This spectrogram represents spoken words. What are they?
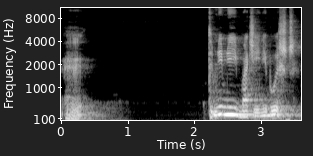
E, tym niemniej Maciej nie błyszczy.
